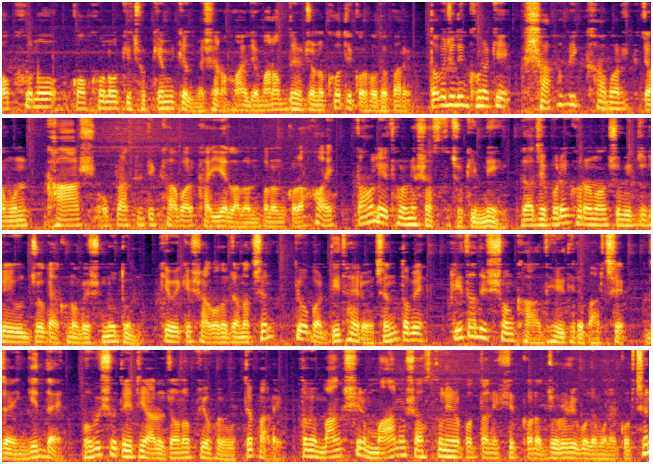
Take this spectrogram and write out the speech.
কখনো কখনো কিছু কেমিক্যাল মেশানো হয় যে মানবদেহের জন্য ক্ষতিকর হতে পারে। তবে যদি ঘোড়াকে স্বাভাবিক খাবার যেমন ঘাস ও প্রাকৃতিক খাবার খাইয়ে লালন পালন করা হয়, তাহলে এ ধরনের স্বাস্থ্য ঝুঁকি নেই। গাজীপুরে ঘোড়ার মাংস বিক্রির এই উদ্যোগ এখনও বেশ নতুন। কেউ একে স্বাগত জানাচ্ছেন, কেউ আবার দ্বিধায় রয়েছেন, তবে ক্রেতাদের সংখ্যা ধীরে ধীরে বাড়ছে, যা ইঙ্গিত দেয় ভবিষ্যতে এটি আরও জনপ্রিয় হয়ে উঠতে পারে। তবে মাংসের মান ও স্বাস্থ্য নিরাপত্তা নিশ্চিত করা জরুরি বলে মনে করছেন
